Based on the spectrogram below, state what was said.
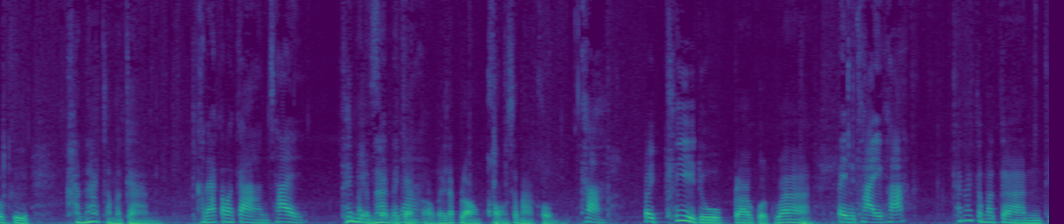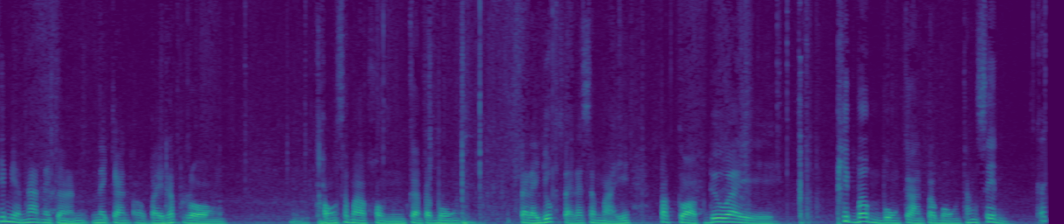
ก็คือ คณะกรรมการ คณะกรรมการใช่ที่มีอำนาจปฏิเสธไม่ในการได้ออกใบรับรองของสมาคมค่ะ ไปคลี่ดูปรากฏว่า เป็นใครคะคณะกรรมการที่มีอำนาจในการในการออกใบรับรอง ของสมาคมการประมง แต่ละยุคแต่ละสมัยประกอบด้วยพี่เบิ้มวงการประมงทั้งสิ้น ก็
